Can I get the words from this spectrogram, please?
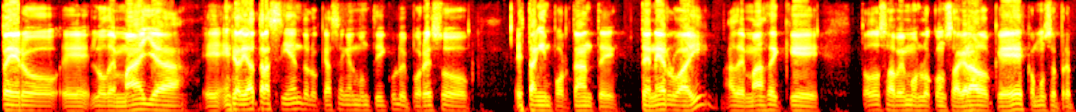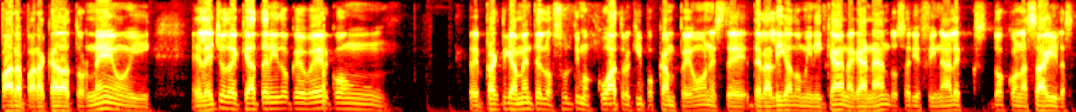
pero eh, lo de Maya eh, en realidad trasciende lo que hace en el montículo y por eso es tan importante tenerlo ahí, además de que todos sabemos lo consagrado que es, cómo se prepara para cada torneo y el hecho de que ha tenido que ver con eh, prácticamente los últimos cuatro equipos campeones de, de la Liga Dominicana, ganando series finales, dos con las Águilas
